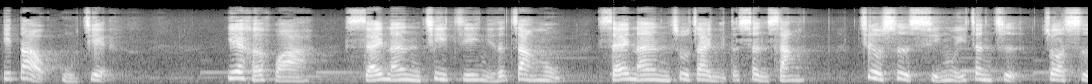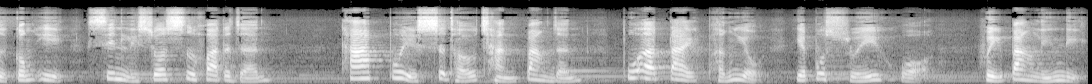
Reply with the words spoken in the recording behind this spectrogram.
一到五节。耶和华，谁能聚集你的帐幕？谁能住在你的圣山？就是行为正直、做事公义、心里说实话的人。他不以势头惨谤人，不二待朋友，也不随火毁谤邻里。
